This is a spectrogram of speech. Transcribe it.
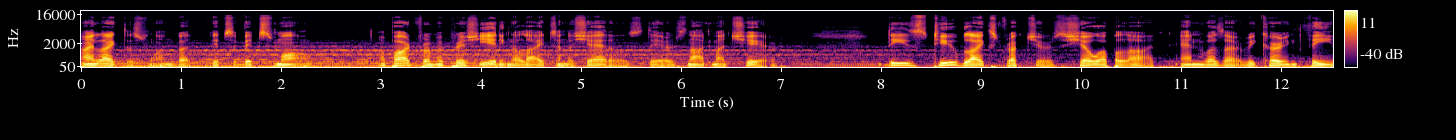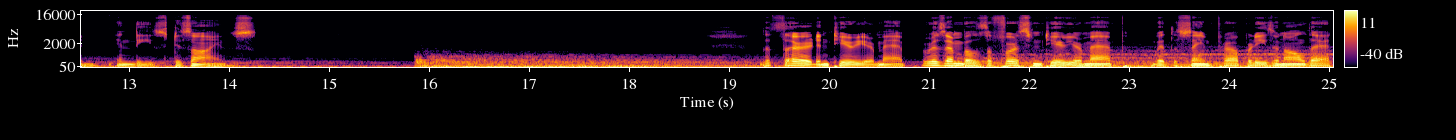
I like this one, but it's a bit small. Apart from appreciating the lights and the shadows, there's not much here. These tube-like structures show up a lot and was a recurring theme in these designs. The third interior map resembles the first interior map with the same properties and all that.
